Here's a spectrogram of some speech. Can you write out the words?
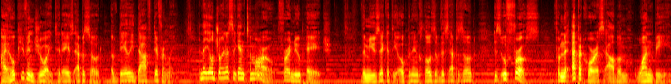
I hope you've enjoyed today's episode of Daily Daf Differently, and that you'll join us again tomorrow for a new page. The music at the open and close of this episode is Ufros from the Epichorus album One Bead,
